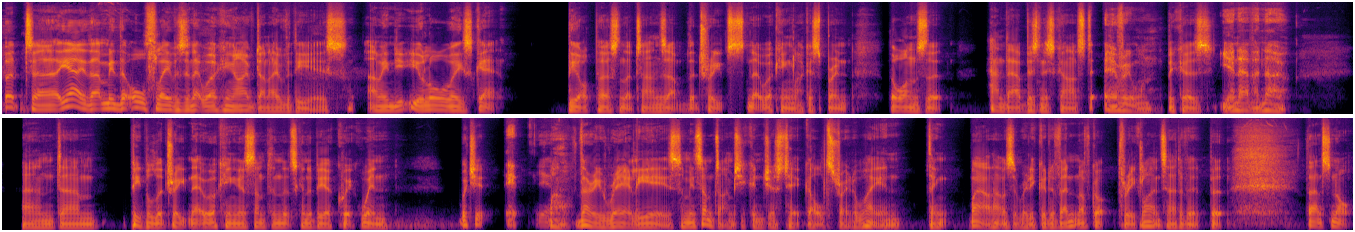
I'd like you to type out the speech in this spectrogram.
but uh, yeah, that, I mean, the, all flavors of networking I've done over the years. I mean, you, you'll always get the odd person that turns up that treats networking like a sprint, the ones that hand out business cards to everyone because you never know, and um, people that treat networking as something that's going to be a quick win, which it, it Yeah. well very rarely is. I mean, sometimes you can just hit gold straight away and think, wow, that was a really good event. and I've got three clients out of it, but that's not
